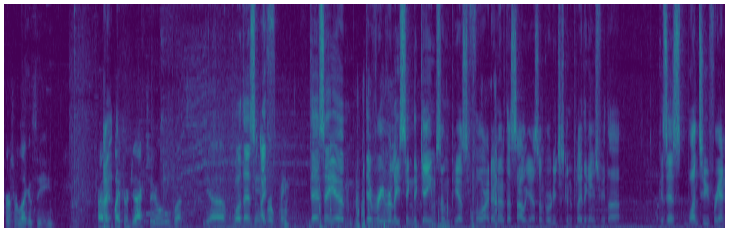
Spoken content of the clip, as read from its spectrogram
Precursor Legacy. Tried to I- play through Jak 2, but yeah, Well, there's game I broke me. There's a um they're re-releasing the games on PS4. I don't know if that's out yet, so I'm probably just gonna play the games through that. Cause there's one, two, three, and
